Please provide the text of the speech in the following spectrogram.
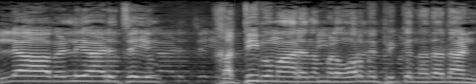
എല്ലാ വെള്ളിയാഴ്ചയും ഖത്തീബുമാരെ നമ്മൾ ഓർമ്മിപ്പിക്കുന്നത് അതാണ്.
